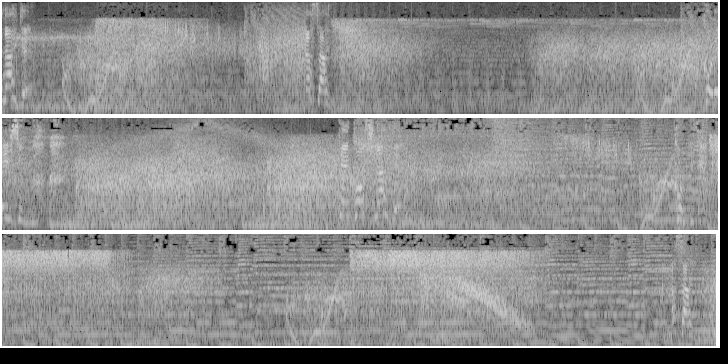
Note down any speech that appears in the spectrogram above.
しないで。なさい。これ以上は。抵抗しないで。これで。浅い。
